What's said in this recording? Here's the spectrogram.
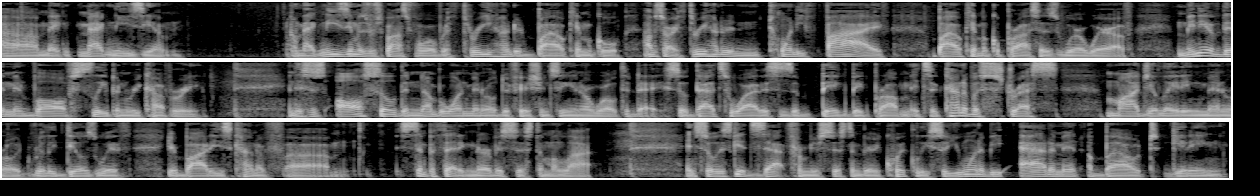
uh, mag- magnesium. Magnesium is responsible for over 300 biochemical, I'm sorry, 325 biochemical processes we're aware of. Many of them involve sleep and recovery. And this is also the number one mineral deficiency in our world today. So that's why this is a big, big problem. It's a kind of a stress modulating mineral. It really deals with your body's kind of um, sympathetic nervous system a lot. And so this gets zapped from your system very quickly. So you want to be adamant about getting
